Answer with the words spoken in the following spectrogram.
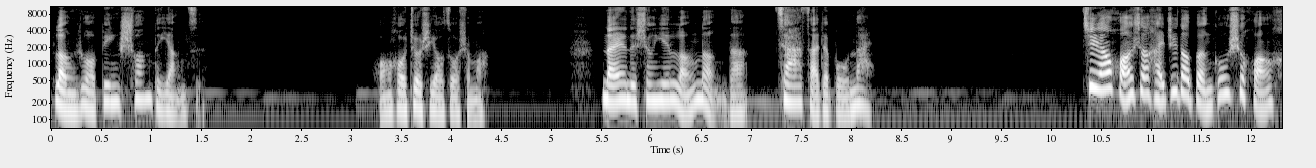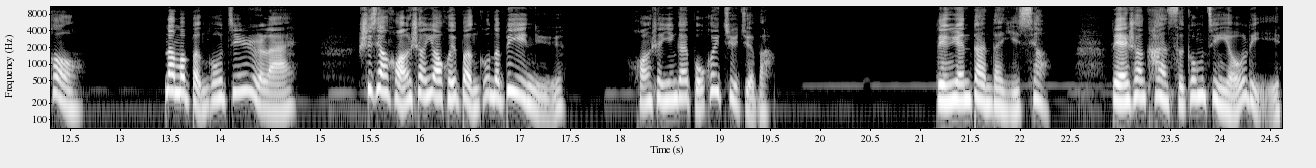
冷若冰霜的样子。皇后这是要做什么？男人的声音冷冷的，夹杂着不耐。既然皇上还知道本宫是皇后，那么本宫今日来，是向皇上要回本宫的婢女，皇上应该不会拒绝吧？凌渊淡淡一笑。脸上看似恭敬有礼，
